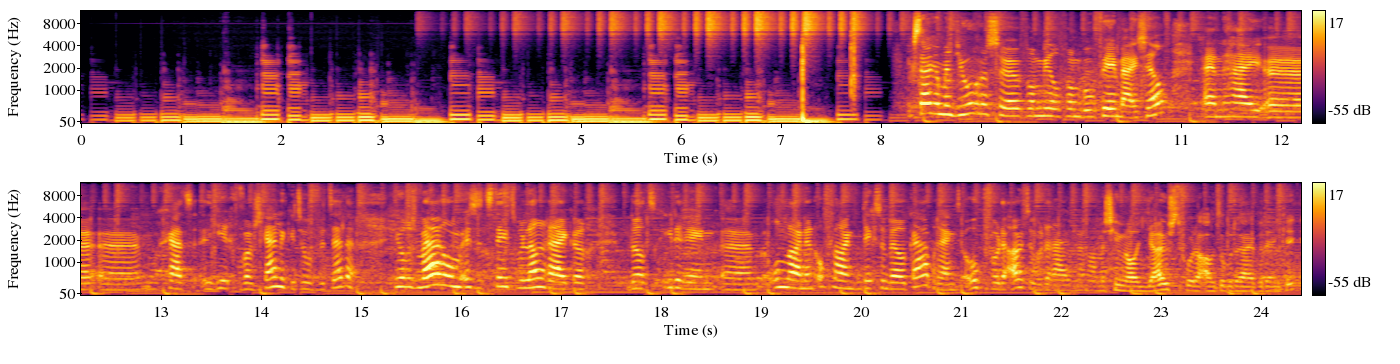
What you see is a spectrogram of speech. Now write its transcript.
Thank you. Ik sta hier met Joris uh, van Mail van Bové Mijzelf en hij uh, uh, gaat hier waarschijnlijk iets over vertellen. Joris, waarom is het steeds belangrijker dat iedereen online en offline dichter bij elkaar brengt, ook voor de autobedrijven? Nou, misschien wel juist voor de autobedrijven, denk ik.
